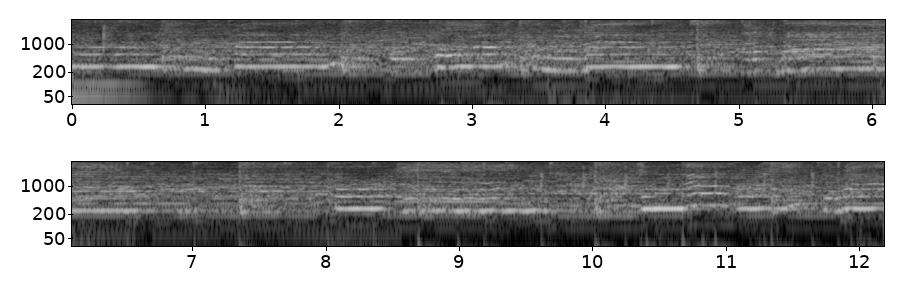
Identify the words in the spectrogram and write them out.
No one can be found, they are still around, like mine. Stalking in ivory surrounds,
